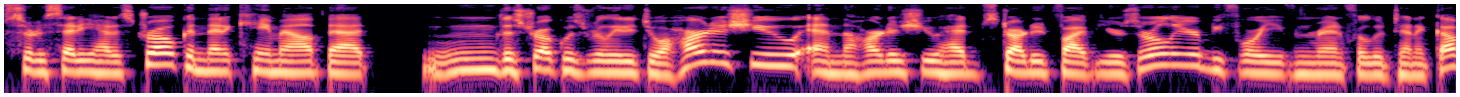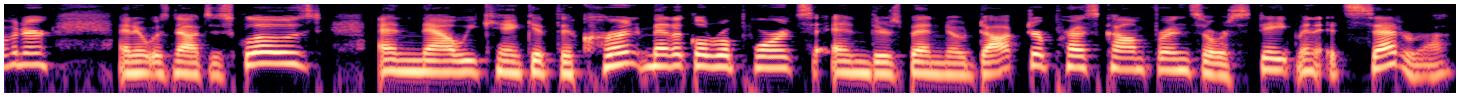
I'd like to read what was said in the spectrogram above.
sort of said he had a stroke, and then it came out that mm, the stroke was related to a heart issue, and the heart issue had started five years earlier before he even ran for lieutenant governor, and it was not disclosed. And now we can't get the current medical reports, and there's been no doctor press conference or statement, etc.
